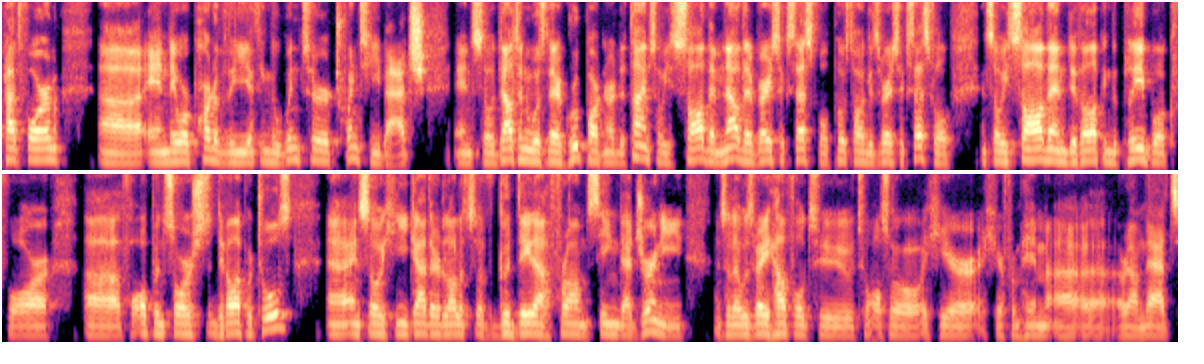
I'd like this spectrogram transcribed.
platform uh, and they were part of the, I think, the Winter 20 batch. And so Dalton was their group partner at the time. So he saw them. Now they're very successful. PostHog is very successful. And so he saw them developing the playbook for, uh, for open source developer tools. Uh, and so he gathered a lot lots of good data from seeing that journey. And so that was very helpful to, to also hear, hear from him uh, uh, around that.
